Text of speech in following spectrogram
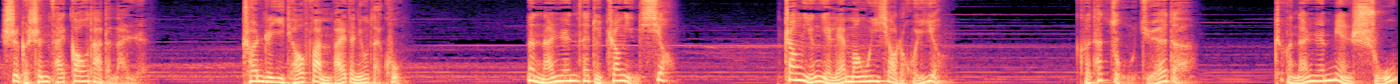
是个身材高大的男人，穿着一条泛白的牛仔裤。那男人在对张颖笑，张颖也连忙微笑着回应。可他总觉得。这个男人面熟，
